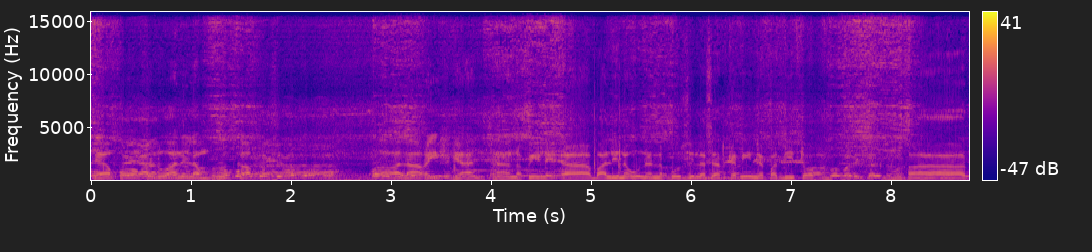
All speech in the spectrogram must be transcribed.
Yan po ang kinuha nilang broodcock. Mga kalaki. Yan. Ah, napili. Ah, bali na una na po sila Sir kanina pa dito. At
